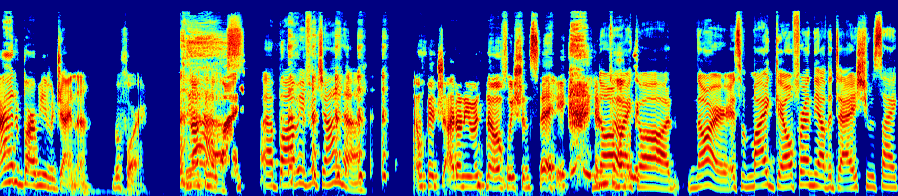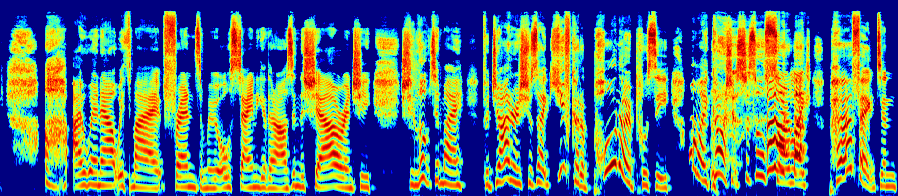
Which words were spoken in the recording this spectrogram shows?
I had a Barbie vagina before. I'm not gonna Yes. A Barbie vagina. which I don't even know if we should say. No, my. God. No. It's my girlfriend the other day. She was like, oh, I went out with my friends and we were all staying together and I was in the shower and she she looked at my vagina and she was like, You've got a porno pussy. Oh my gosh, it's just all so like perfect and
